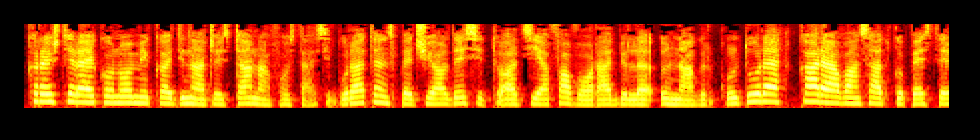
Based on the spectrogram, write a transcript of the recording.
Creșterea economică din acest an a fost asigurată în special de situația favorabilă în agricultură, care a avansat cu peste 6%.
